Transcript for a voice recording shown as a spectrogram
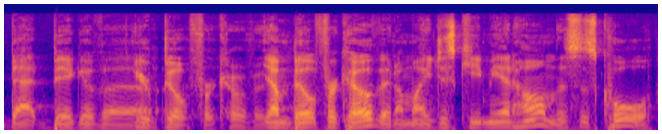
that big of a You're built for COVID. yeah, I'm built for COVID. I'm like, just keep me at home. This is cool.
